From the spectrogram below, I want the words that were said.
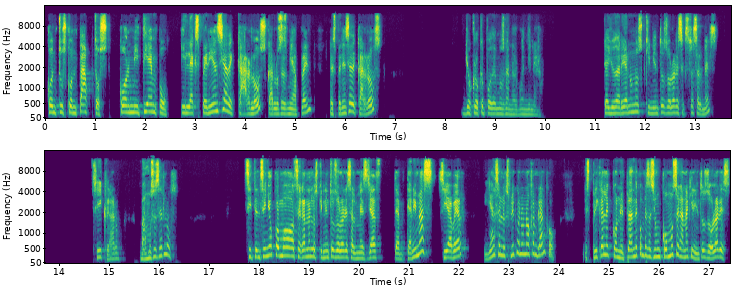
con tus contactos, con mi tiempo y la experiencia de Carlos, Carlos es mi upline, la experiencia de Carlos, yo creo que podemos ganar buen dinero. ¿Te ayudarían unos 500 dólares extras al mes? Sí, claro. Vamos a hacerlos. Si te enseño cómo se ganan los 500 dólares al mes, ¿ya te, te animas? Sí, a ver. Y ya se lo explico en una hoja en blanco. Explícale con el plan de compensación cómo se gana 500 dólares.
